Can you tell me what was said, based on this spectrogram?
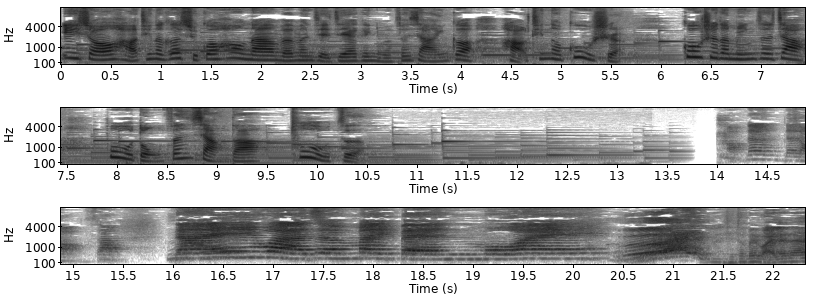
一首好听的歌曲过后呢，文文姐姐给你们分享一个好听的故事。故事的名字叫《不懂分享的兔子》。 ไหวแล้วนะ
